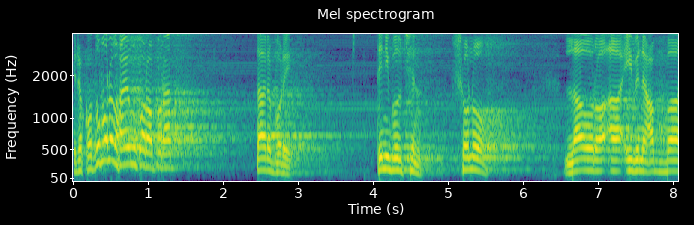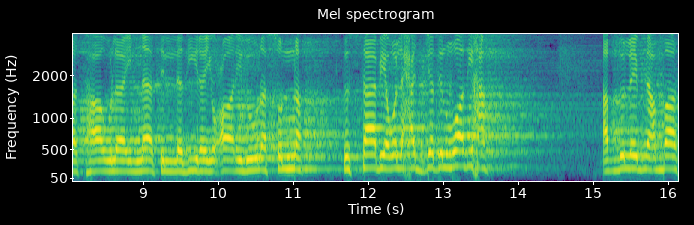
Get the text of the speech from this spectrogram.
এটা কত বড় ভয়ঙ্কর অপরাধ। তারপরে তিনি বলছেন, শোনো লাউ রা ইবনে আব্বাস হাউলা ইন্নাসিল্লাযীনা ইউআরিদুনা সুন্নাহ আব্বাস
